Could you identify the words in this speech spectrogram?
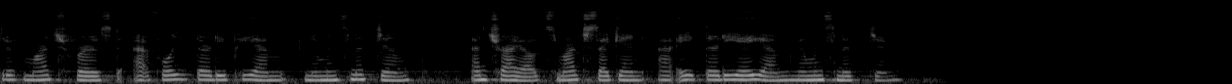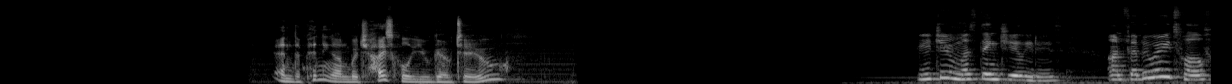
through March 1st at 4:30 p.m. Newman Smith Gym and tryouts March 2nd at 8:30 a.m. Newman Smith Gym. And depending on which high school you go to, Future Mustang cheerleaders. On February 12th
